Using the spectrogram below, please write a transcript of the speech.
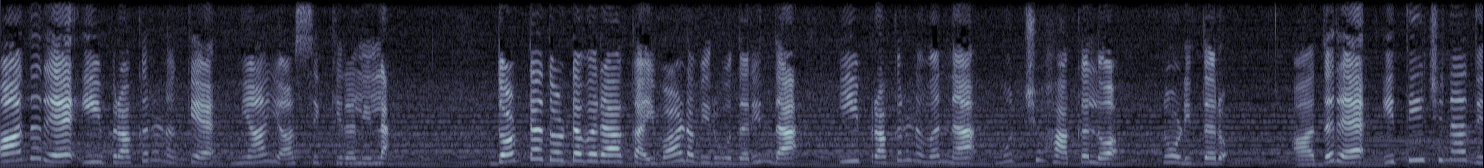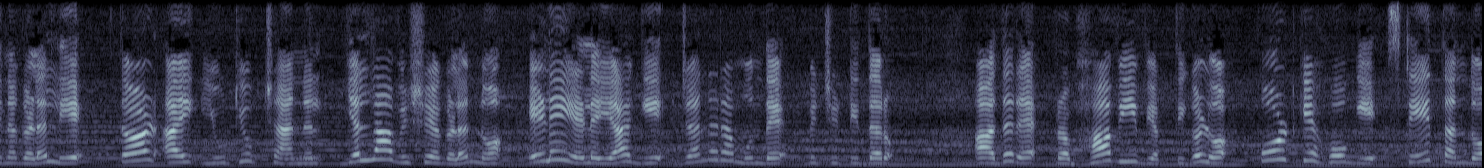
ಆದರೆ ಈ ಪ್ರಕರಣಕ್ಕೆ ನ್ಯಾಯ ಸಿಕ್ಕಿರಲಿಲ್ಲ. ದೊಡ್ಡ ದೊಡ್ಡವರ ಕೈವಾಡವಿರುವುದರಿಂದ ಈ ಪ್ರಕರಣವನ್ನ ಮುಚ್ಚು ಹಾಕಲು ನೋಡಿದ್ದರು. ಆದರೆ ಇತ್ತೀಚಿನ ದಿನಗಳಲ್ಲಿ ಥರ್ಡ್ ಐ ಯೂಟ್ಯೂಬ್ ಚಾನೆಲ್ ಎಲ್ಲಾ ವಿಷಯಗಳನ್ನು ಎಳೆ ಎಳೆಯಾಗಿ ಜನರ ಮುಂದೆ ಬಿಚ್ಚಿಟ್ಟಿದ್ದರು. ಆದರೆ ಪ್ರಭಾವಿ ವ್ಯಕ್ತಿಗಳು ಕೋರ್ಟ್ಗೆ ಹೋಗಿ ಸ್ಟೇ ತಂದು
